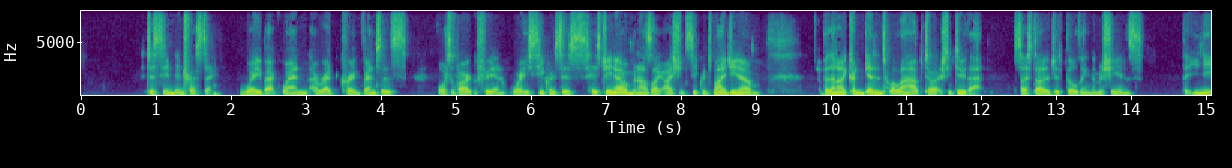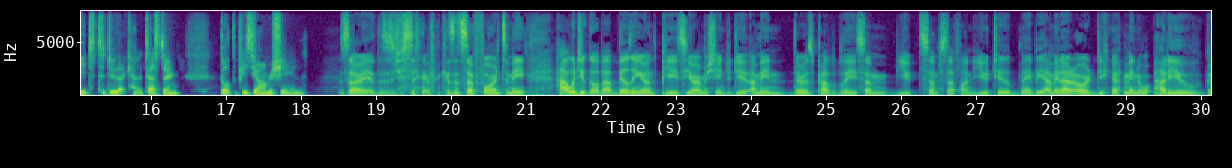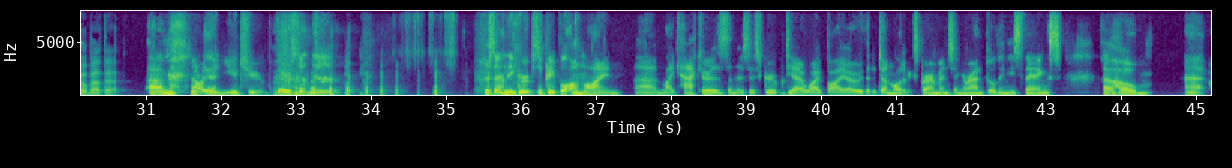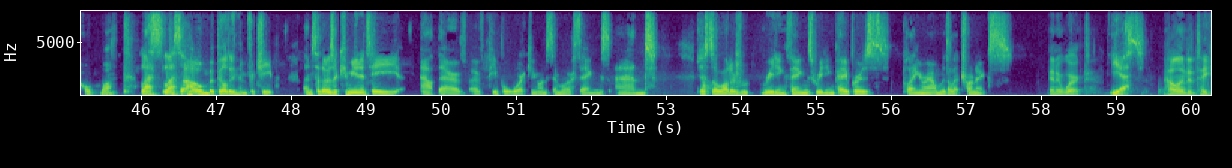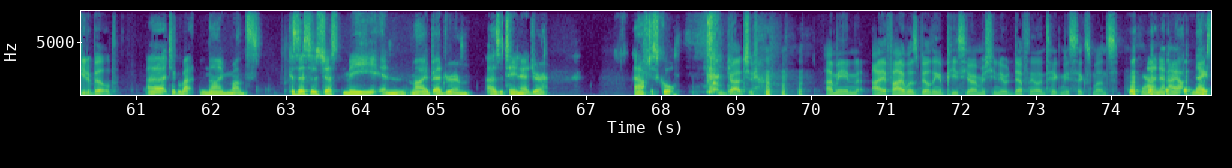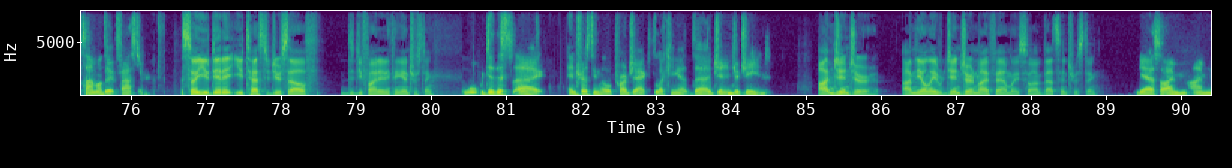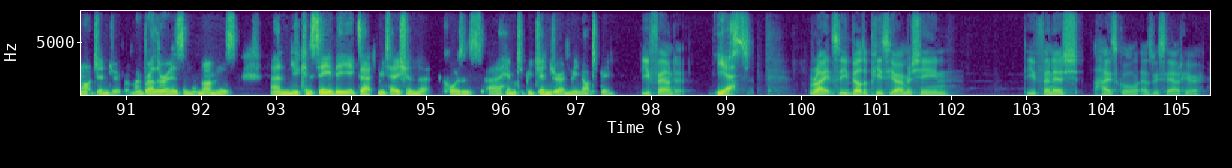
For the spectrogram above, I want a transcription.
it just seemed interesting. Way back when I read Craig Venter's autobiography and where he sequenced his, his genome and i was like i should sequence my genome but then i couldn't get into a lab to actually do that so i started just building the machines that you need to do that kind of testing built the pcr machine sorry this is just because it's so foreign to me how would you go about building your own pcr machine did you i mean there was probably some you some stuff on youtube maybe i mean I, or do you, i mean how do you go about that um, not really on YouTube. There are certainly there's certainly groups of people online, um, like hackers, and there's this group DIY Bio that have done a lot of experimenting around building these things at home. Uh, or, well, less less at home, but building them for cheap. And so there's a community out there of, of people working on similar things, and just a lot of reading things, reading papers, playing around with electronics. And it worked. Yes. How long did it take you to build? Uh, it took about nine months because this was just me in my bedroom as a teenager after school. Got you. I mean, I, if I was building a PCR machine, it would definitely only take me six months. yeah, I know. I, next time I'll do it faster. So you did it. You tested yourself. Did you find anything interesting? Well, we did this uh, interesting little project looking at the ginger gene. I'm ginger. I'm the only ginger in my family, so I'm, that's interesting. Yes, I'm I'm not ginger, but my brother is and my mum is, and you can see the exact mutation that causes uh, him to be ginger and me not to be. You found it. Yes. Right. So you build a PCR machine. You finish high school, as we say out here,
